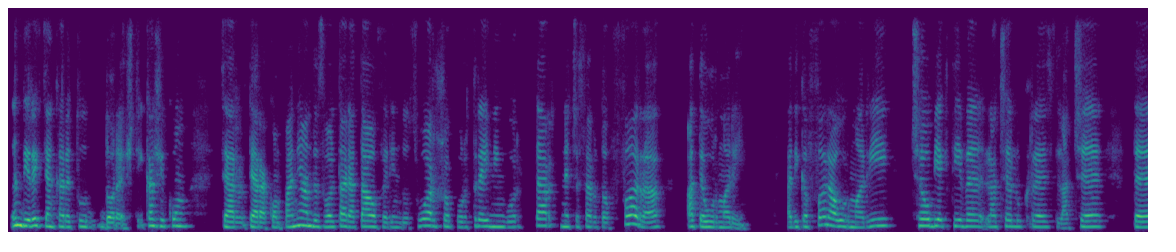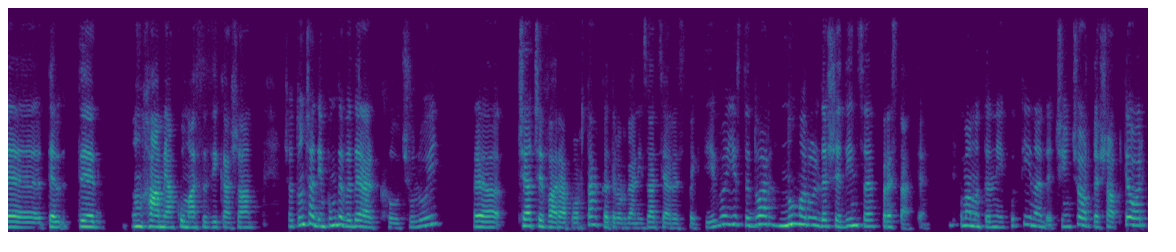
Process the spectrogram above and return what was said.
în direcția în care tu dorești. Ca și cum te-ar, te-ar acompania în dezvoltarea ta oferindu-ți workshop-uri, training-uri, dar necesarul tău, fără a te urmări. Adică fără a urmări ce obiective, la ce lucrezi, la ce te, te, te înhame acum, să zic așa. Și atunci, din punct de vedere al coachului, ă, ceea ce va raporta către organizația respectivă este doar numărul de ședințe prestate. Adică m-am întâlnit cu tine de 5 ori, de 7 ori,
